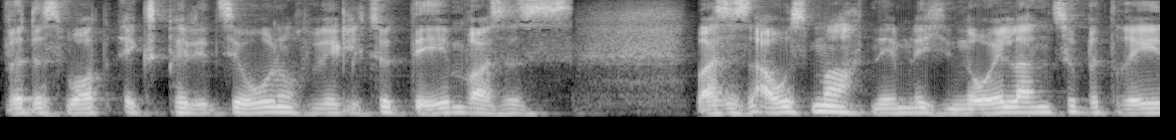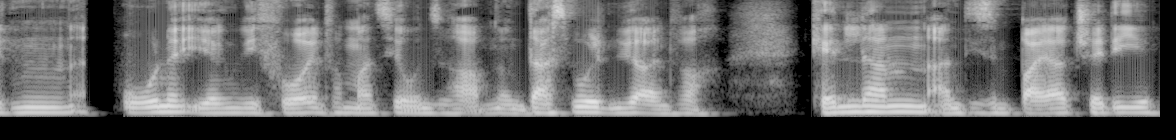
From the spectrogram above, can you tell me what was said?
wird das Wort Expedition auch wirklich zu dem, was es was es ausmacht, nämlich Neuland zu betreten, ohne irgendwie Vorinformationen zu haben. Und das wollten wir einfach kennenlernen an diesem Bayer Jetty.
